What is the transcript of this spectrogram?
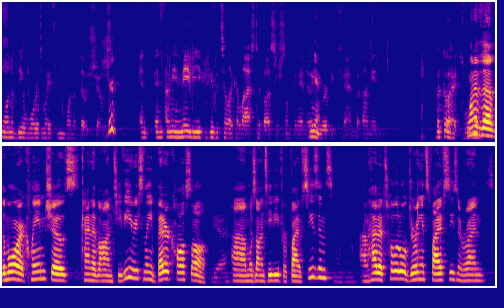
one of the awards away from one of those shows. Sure. And and I mean, maybe you could give it to like a Last of Us or something. I know Yeah. you were a big fan, but I mean, but go ahead. One of the the more acclaimed shows, kind of on TV recently, Better Call Saul, yeah. um, was on TV for five seasons. Mhm. Um, had a total during its five season runs,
